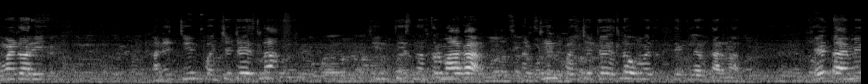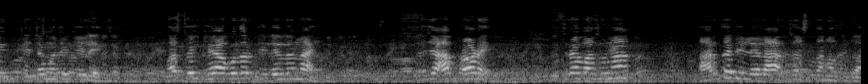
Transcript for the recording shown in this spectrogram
उमेदवारी. आणि तीन पंचेचाळीसला तीन तीस नंतर माघार. आणि तीन पंचेचाळीसला उमेदवारी डिक्लेअर करणार. हे टायमिंग त्याच्यामध्ये दिले वास्तविक हे अगोदर दिलेलं नाही. म्हणजे हा फ्रॉड आहे. दुसऱ्या बाजूनं अर्ज दिलेला अर्ज असताना सुद्धा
